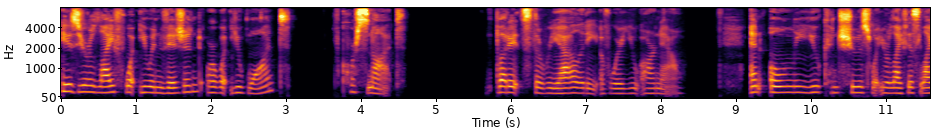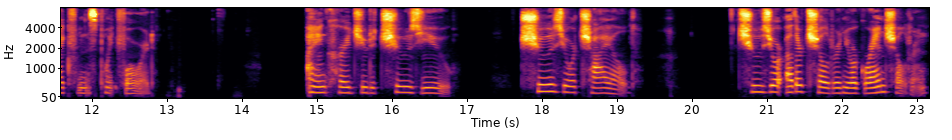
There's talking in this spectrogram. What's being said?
Is your life what you envisioned or what you want? Of course not. But it's the reality of where you are now and only you can choose what your life is like from this point forward. I encourage you to choose you. Choose your child. Choose your other children, your grandchildren.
